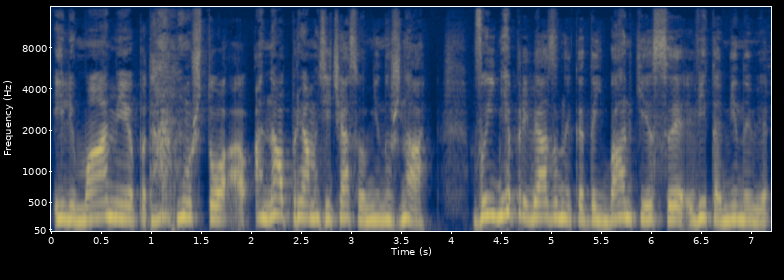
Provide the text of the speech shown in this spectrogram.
или маме, потому что она прямо сейчас вам не нужна. Вы не привязаны к этой банке с витаминами.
